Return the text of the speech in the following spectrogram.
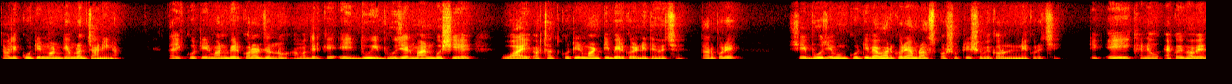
তাহলে কোটির মানটি আমরা জানি না। তাই কোটির মান বের করার জন্য আমাদেরকে এই দুই ভুজের মান বসিয়ে ওয়াই অর্থাৎ কোটির মানটি বের করে নিতে হয়েছে। তারপরে সেই ভুজ এবং কোটি ব্যবহার করে আমরা স্পর্শকটির সমীকরণ নির্ণয় করেছি। ঠিক এইখানেও একইভাবে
